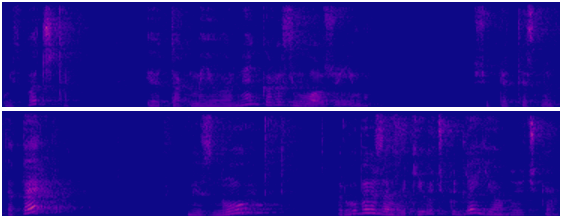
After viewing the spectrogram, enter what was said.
ось бачите? І отак ми його гарненько розглажуємо, щоб притиснути. Тепер ми знову робимо заготівочку для яблучка.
